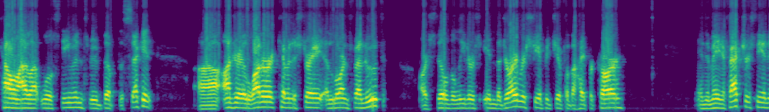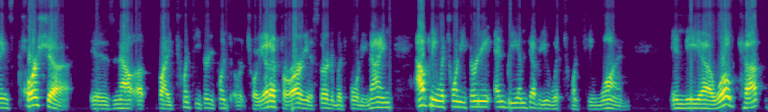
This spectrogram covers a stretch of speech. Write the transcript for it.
Callum Ilott, Will Stevens moved up to second. Uh, Andre Lotterer, Kevin Estre, and Laurens Vanthoor are still the leaders in the Drivers' Championship of the hypercar. In the manufacturer standings, Porsche is now up by 23 points over Toyota. Ferrari is third with 49, Alpine with 23, and BMW with 21. In the uh, World Cup,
